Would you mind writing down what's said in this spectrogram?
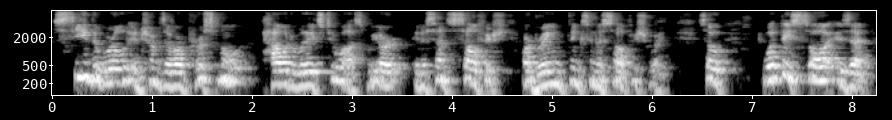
see the world in terms of our personal, how it relates to us. We are, in a sense, selfish. Our brain thinks in a selfish way. So, what they saw is that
